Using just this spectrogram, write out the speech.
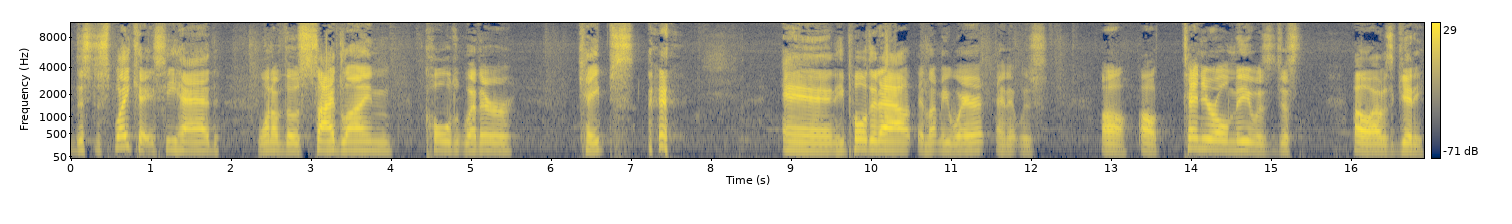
this display case, he had one of those sideline cold weather capes and he pulled it out and let me wear it, and it was, oh, oh, 10 year old me was just, oh, I was giddy.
